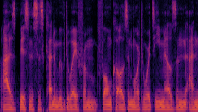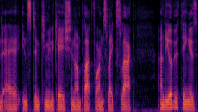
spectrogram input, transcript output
as businesses kind of moved away from phone calls and more towards emails and and uh, instant communication on platforms like Slack. And the other thing is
